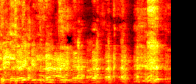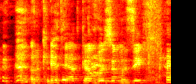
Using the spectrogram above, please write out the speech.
nicht erinnert. Okay, der hat komische Musik.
